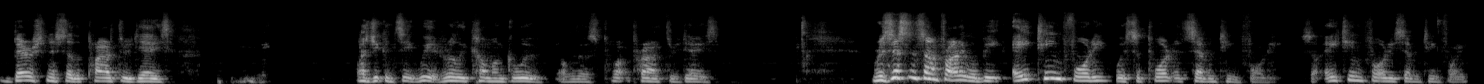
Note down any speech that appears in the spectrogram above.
bearishness of the prior three days. As you can see, we had really come unglued over those prior three days. Resistance on Friday will be 1840 with support at 1740. So 1840, 1740.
